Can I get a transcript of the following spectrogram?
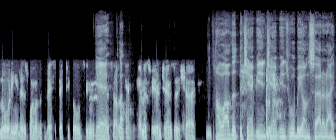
lauding it as one of the best spectacles in, Yeah. in the southern Hem- hemisphere in terms of the show. I love that the champion champions will be on Saturday.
